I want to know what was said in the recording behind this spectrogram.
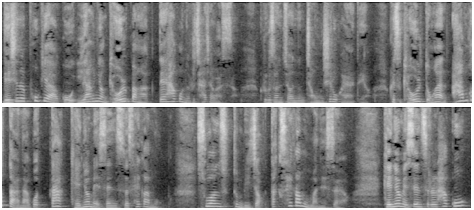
내신을 포기하고 2학년 겨울방학 때 학원으로 찾아왔어. 그리고선 저는 정시로 가야 돼요. 그래서 겨울 동안 아무것도 안 하고 딱 개념 에센스 세 과목, 수원, 수투, 미적 딱 세 과목만 했어요. 개념 에센스를 하고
